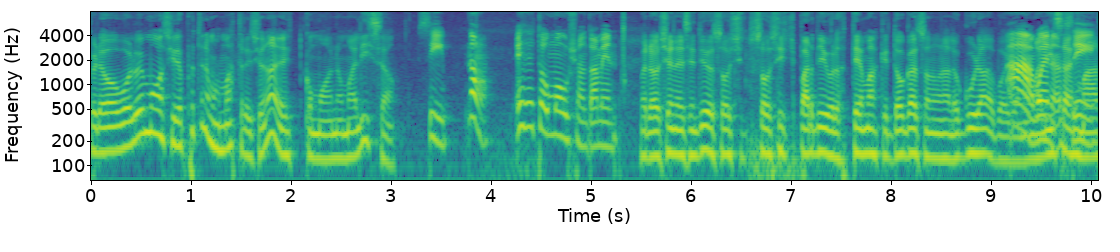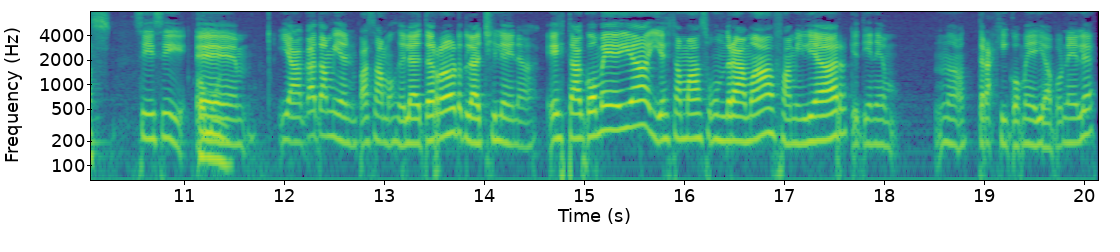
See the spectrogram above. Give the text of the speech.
Pero volvemos y después tenemos más tradicionales, como Anomaliza. Sí, no, es de stop motion también. Pero en el sentido de Sausage, Party, los temas que toca son una locura, porque ah, Anomaliza es más. Sí, sí. Eh, y acá también pasamos de la de terror, la chilena. Esta comedia y esta más un drama familiar que tiene una tragicomedia, ponele.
